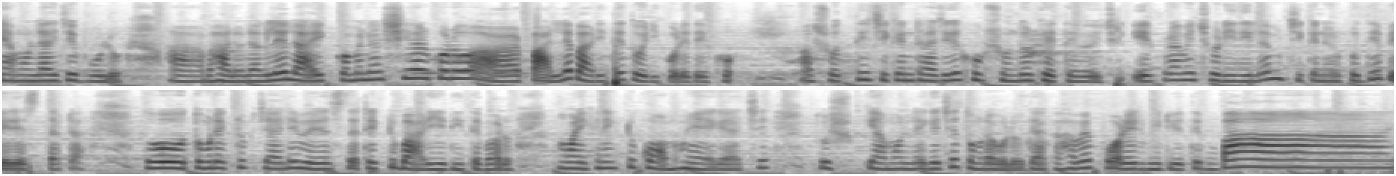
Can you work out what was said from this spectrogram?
কেমন লাগছে বলো। ভালো লাগলে লাইক কমেন্ট আর শেয়ার করো, আর পারলে বাড়িতে তৈরি করে দেখো। আর সত্যি চিকেনটা আজকে খুব সুন্দর খেতে হয়েছিল। এরপর আমি ছড়িয়ে দিলাম চিকেনের উপর দিয়ে বেরেস্তাটা। তো তোমরা একটু চাইলে বেরেস্তাটা একটু বাড়িয়ে দিতে পারো। আমার এখানে একটু কম হয়ে গেছে। তো কেমন লেগেছে তোমরা বলো। দেখা হবে পরের ভিডিওতে বাই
